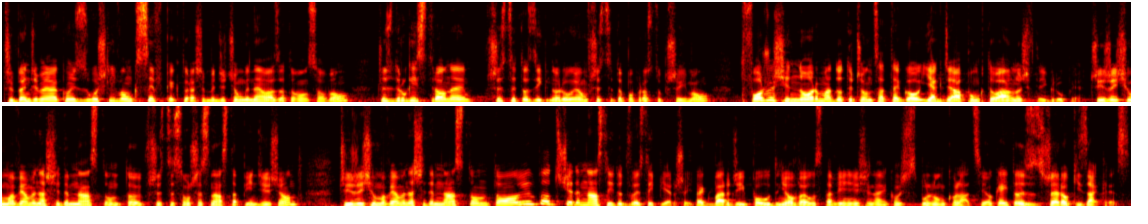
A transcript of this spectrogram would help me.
czy będzie miała jakąś złośliwą ksywkę, która się będzie ciągnęła za tą osobą, czy z drugiej strony wszyscy to zignorują, wszyscy to po prostu przyjmą, tworzy się norma dotycząca tego, jak działa punktualność w tej grupie. Czy jeżeli się umawiamy na 17, to wszyscy są 16.50, czy jeżeli się umawiamy na 17, to od 17 do 21, tak bardziej południowe ustawienie się na jakąś wspólną kolację. ok? To jest jest szeroki zakres.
